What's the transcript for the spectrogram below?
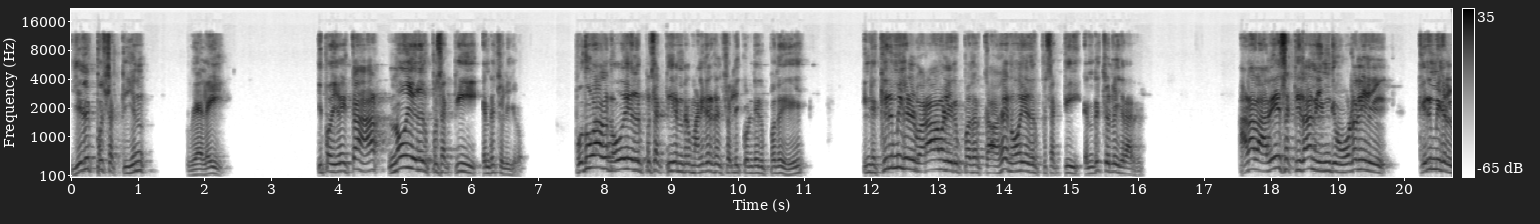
எதிர்ப்பு சக்தியின் வேலை. இப்போ இதைத்தான் நோய் எதிர்ப்பு சக்தி என்று சொல்கிறோம் பொதுவாக நோய் எதிர்ப்பு சக்தி என்று மனிதர்கள் சொல்லிக் கொண்டிருப்பது இந்த கிருமிகள் வராமல் இருப்பதற்காக நோய் எதிர்ப்பு சக்தி என்று சொல்லுகிறார்கள். ஆனால் அதே சக்தி தான் இங்கு உடலில் கிருமிகள்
